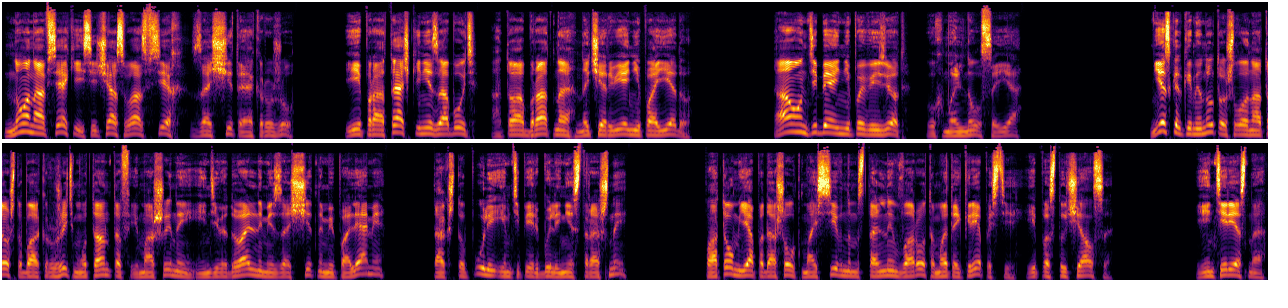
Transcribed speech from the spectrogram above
Но на всякий сейчас вас всех защитой окружу. И про тачки не забудь, а то обратно на черве не поеду». «А он тебя и не повезет, ухмыльнулся я. Несколько минут ушло на то, чтобы окружить мутантов и машины индивидуальными защитными полями, так что пули им теперь были не страшны. Потом я подошел к массивным стальным воротам этой крепости и постучался. Интересно,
